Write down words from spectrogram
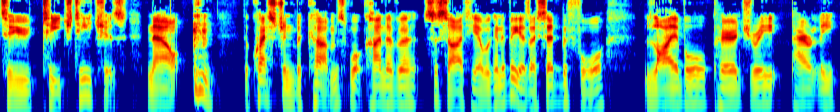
to teach teachers. Now, the question becomes what kind of a society are we going to be? As I said before, libel, perjury, apparently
